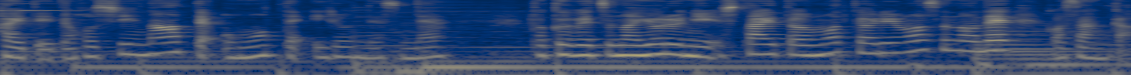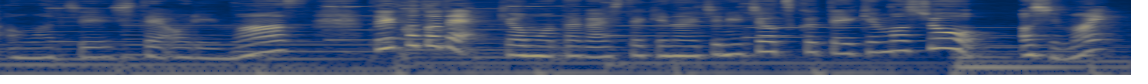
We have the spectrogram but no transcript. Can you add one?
書いていてほしいなって思っているんですね。特別な夜にしたいと思っておりますのでご参加お待ちしております。ということで今日もお互い素敵な一日を作っていきましょう。おしまい。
